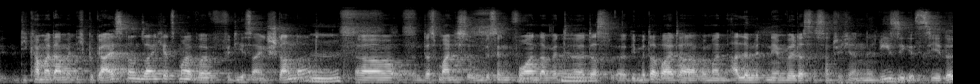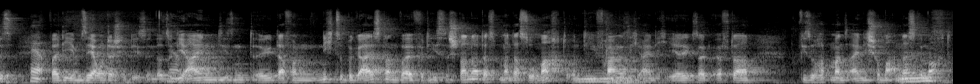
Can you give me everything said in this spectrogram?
die kann man damit nicht begeistern, sage ich jetzt mal, weil für die ist eigentlich Standard. Mhm. Äh, das meine ich so ein bisschen vorhin damit, mhm. Äh, dass äh, die Mitarbeiter, wenn man alle mitnehmen will, dass das natürlich ein riesiges Ziel ist, ja. weil die eben sehr unterschiedlich sind. Also ja. die einen, die sind davon nicht zu begeistern, weil für die ist es Standard, dass man das so macht und die mhm. fragen sich eigentlich ehrlich gesagt öfter, wieso hat man es eigentlich schon mal anders mhm. gemacht?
